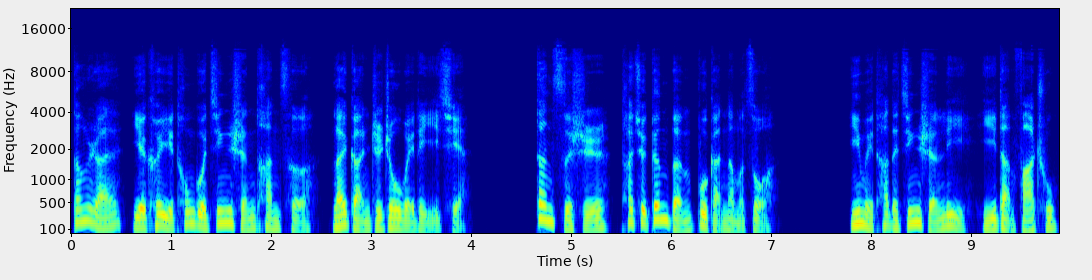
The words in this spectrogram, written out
当然也可以通过精神探测。来感知周围的一切，但此时他却根本不敢那么做，因为他的精神力一旦发出，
